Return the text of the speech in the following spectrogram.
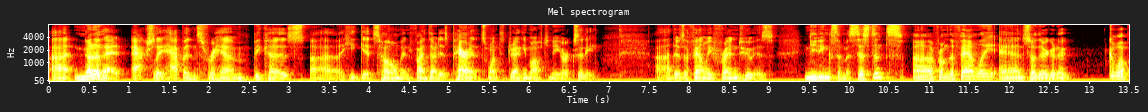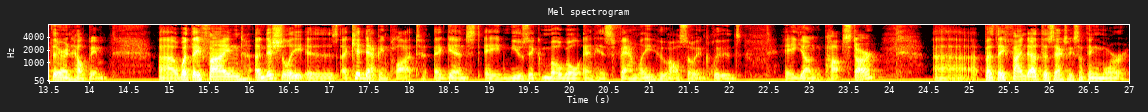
Uh, none of that actually happens for him because uh, he gets home and finds out his parents want to drag him off to New York City. Uh, there's a family friend who is needing some assistance uh, from the family, and so they're going to go up there and help him. Uh, what they find initially is a kidnapping plot against a music mogul and his family, who also includes a young pop star. Uh, but they find out there's actually something more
